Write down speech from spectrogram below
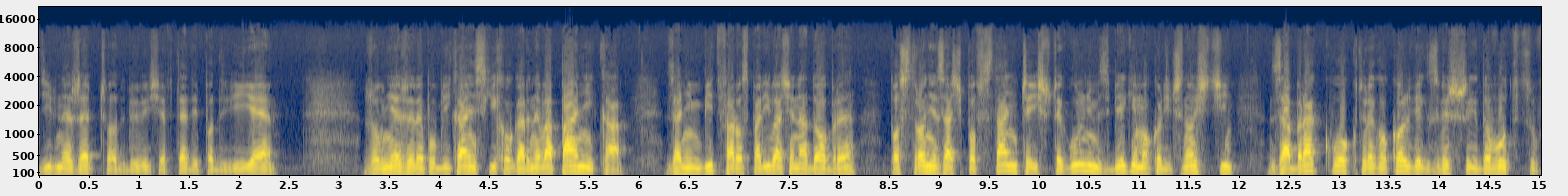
Dziwne rzeczy odbyły się wtedy pod Vie. Żołnierzy republikańskich ogarnęła panika, zanim bitwa rozpaliła się na dobre, po stronie zaś powstańczej szczególnym zbiegiem okoliczności zabrakło któregokolwiek z wyższych dowódców.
